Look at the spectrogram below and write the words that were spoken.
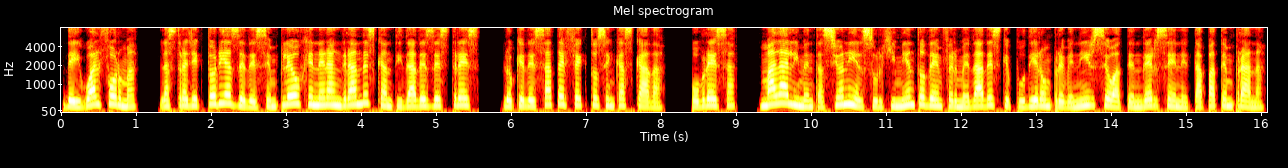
De igual forma, las trayectorias de desempleo generan grandes cantidades de estrés, lo que desata efectos en cascada, pobreza, mala alimentación y el surgimiento de enfermedades que pudieron prevenirse o atenderse en etapa temprana.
